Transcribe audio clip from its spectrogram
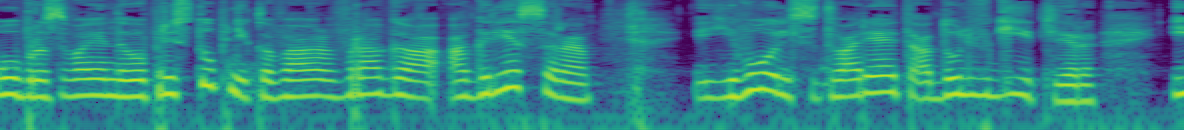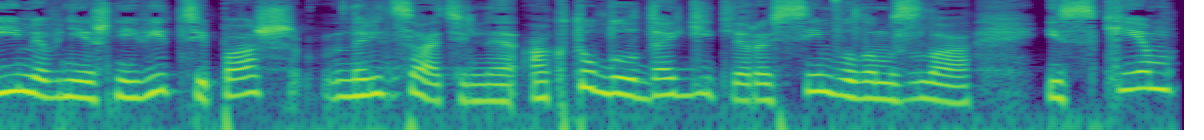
образ военного преступника, врага, агрессора его олицетворяет Адольф Гитлер. Имя, внешний вид, типаж нарицательное. А кто был до Гитлера символом зла? И с кем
